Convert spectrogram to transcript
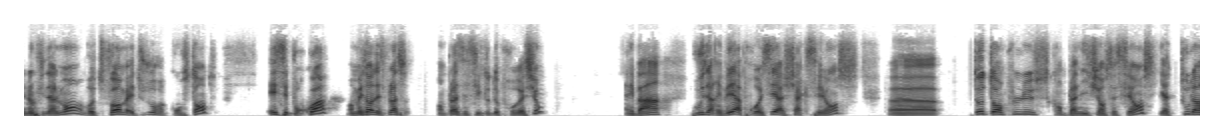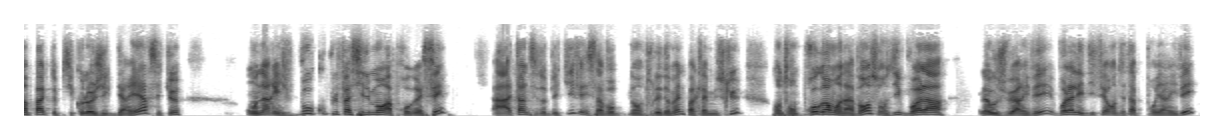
Et donc finalement, votre forme est toujours constante. Et c'est pourquoi, en mettant des places, en place des cycles de progression, eh ben, vous arrivez à progresser à chaque séance. Euh, D'autant plus qu'en planifiant ces séances, il y a tout l'impact psychologique derrière, c'est que on arrive beaucoup plus facilement à progresser à atteindre ses objectifs, et ça vaut dans tous les domaines, pas que la muscu. Quand on programme en avance, on se dit voilà là où je veux arriver, voilà les différentes étapes pour y arriver.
